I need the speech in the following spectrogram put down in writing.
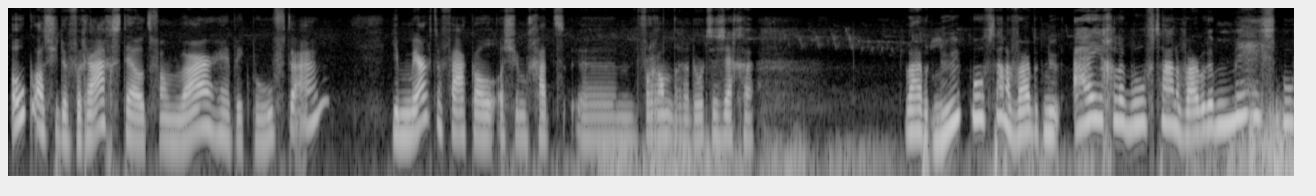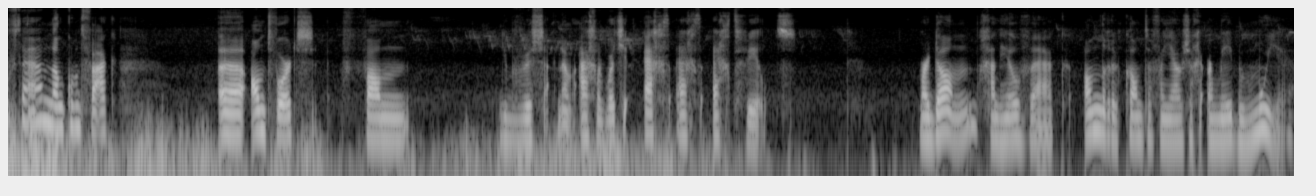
ook als je de vraag stelt van waar heb ik behoefte aan, je merkt hem vaak al als je hem gaat uh, veranderen door te zeggen: waar heb ik nu behoefte aan? Of waar heb ik nu eigenlijk behoefte aan? Of waar heb ik het meest behoefte aan? Dan komt vaak uh, antwoord van je bewustzijn. Nou, eigenlijk wat je echt, echt, echt wilt. Maar dan gaan heel vaak andere kanten van jou zich ermee bemoeien.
